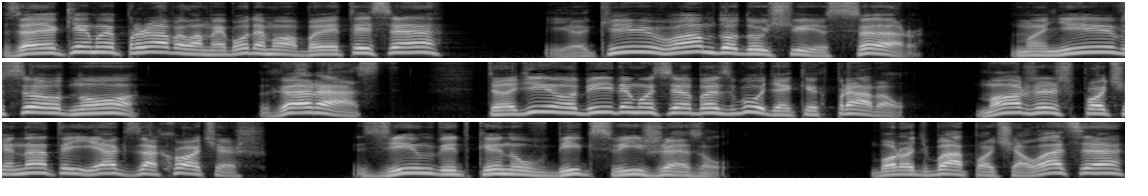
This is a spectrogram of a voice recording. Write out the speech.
За якими правилами будемо битися? Які вам до душі, сер? Мені все одно. Гаразд. Тоді обійдемося без будь-яких правил. Можеш починати як захочеш. Зім відкинув в бік свій жезл. Боротьба почалася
